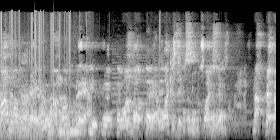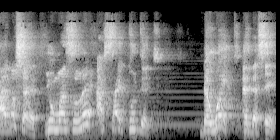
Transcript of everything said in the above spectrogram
one more prayer, one more prayer, one more prayer. Watch this, watch this. Now, the Bible says you must lay aside two things the weight and the sin.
